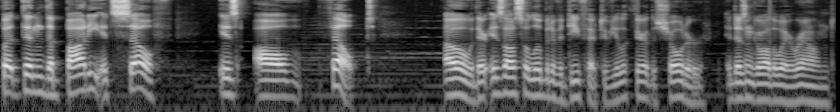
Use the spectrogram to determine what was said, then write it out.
but then the body itself is all felt. Oh, there is also a little bit of a defect. If you look there at the shoulder, it doesn't go all the way around.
